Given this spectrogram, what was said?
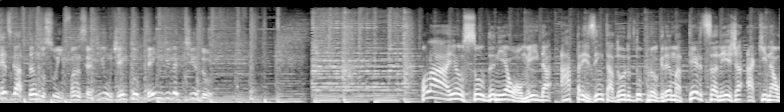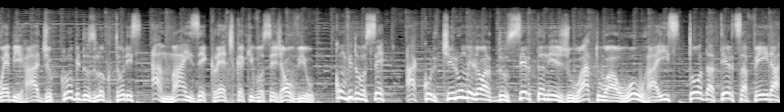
resgatando sua infância de um jeito bem divertido. Olá, eu sou Daniel Almeida, apresentador do programa Terçaneja aqui na Web Rádio Clube dos Locutores, a mais eclética que você já ouviu. Convido você a curtir o melhor do sertanejo atual ou raiz toda terça-feira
